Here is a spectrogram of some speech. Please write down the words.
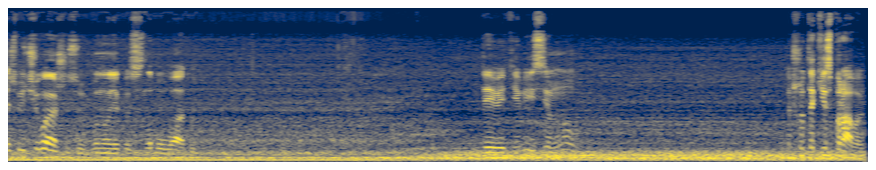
Я ж відчуваю, що воно якось слабовато. 9,8, ну. Так що такі справи.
